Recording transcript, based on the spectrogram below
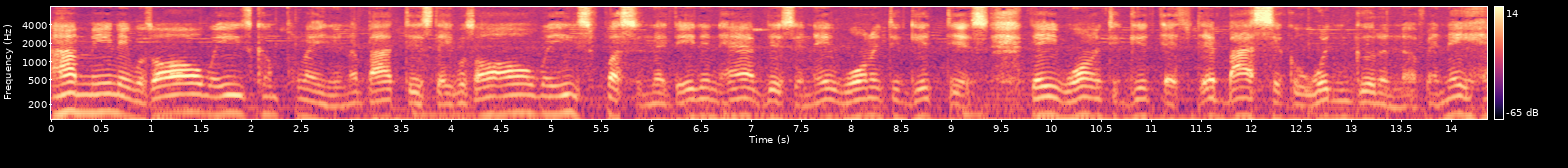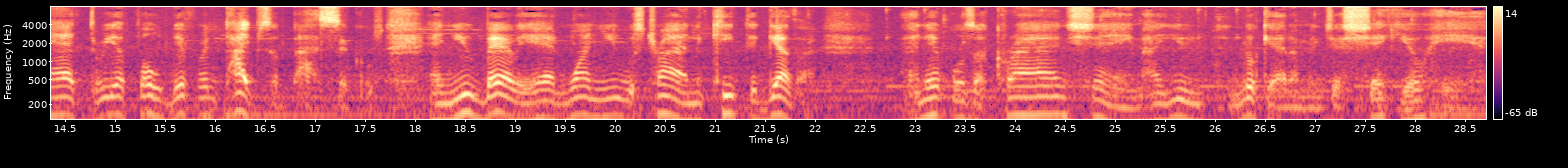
I mean, they was always complaining about this. They was always fussing that they didn't have this and they wanted to get this. They wanted to get that. Their bicycle wasn't good enough. And they had three or four different types of bicycles. And you barely had one you was trying to keep together. And it was a crying shame how you look at them and just shake your head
